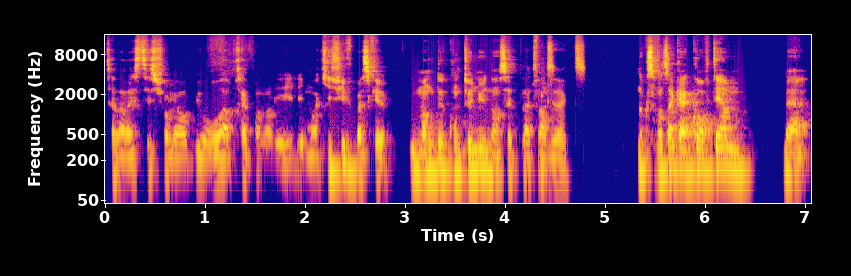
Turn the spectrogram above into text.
ça va rester sur leur bureau après pendant les, mois qui suivent parce qu'il manque de contenu dans cette plateforme. Exact. Donc c'est pour ça qu'à court terme, ben,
